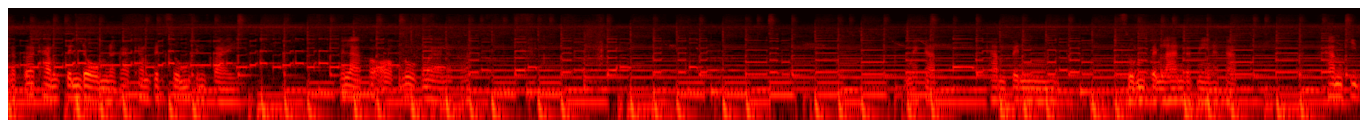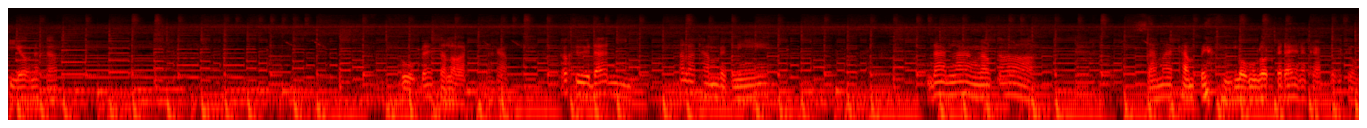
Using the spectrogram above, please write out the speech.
แล้วก็ทำเป็นโดมนะครับทำเป็นซุ้มขึ้นไป เวลาเขาออกลูกมานะครับนะครับทำเป็นซุ้มเป็นลานแบบนี้นะครับทำทีเดียวนะครับปลูกได้ตลอดนะครับ ก็คือด้านถ้าเราทำแบบนี้ ด้านล่างเราก็สามารถทำเป็นลงรถไปได้นะครับท่านผู้ชม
